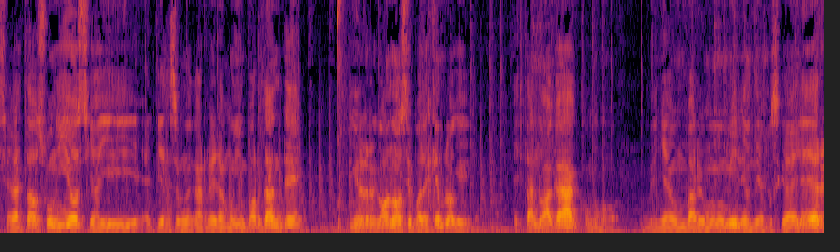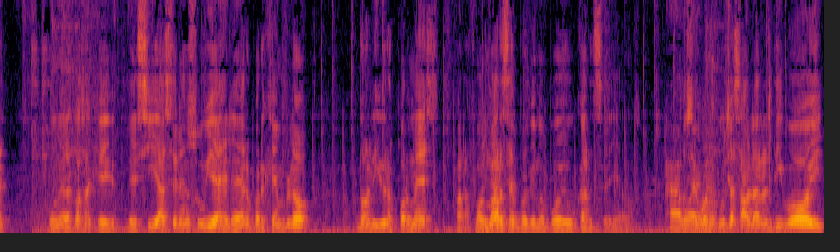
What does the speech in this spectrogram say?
se va a Estados Unidos y ahí empieza a hacer una carrera muy importante. Y él reconoce, por ejemplo, que estando acá, como venía de un barrio muy humilde donde tenía posibilidad de leer, una de las cosas que decía hacer en su vida es leer, por ejemplo, dos libros por mes para formarse porque no puede educarse, digamos. Ah, Entonces bueno. vos lo escuchás hablar del tipo hoy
